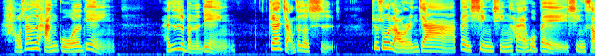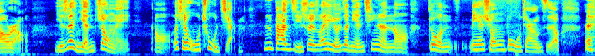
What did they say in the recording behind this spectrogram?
好像是韩国的电影，还是日本的电影，就在讲这个事，就说老人家啊被性侵害或被性骚扰，也是很严重哎、哦，而且无处讲，就是八十几岁说，哎、有一个年轻人哦，给我捏胸部这样子哦，哎、欸，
